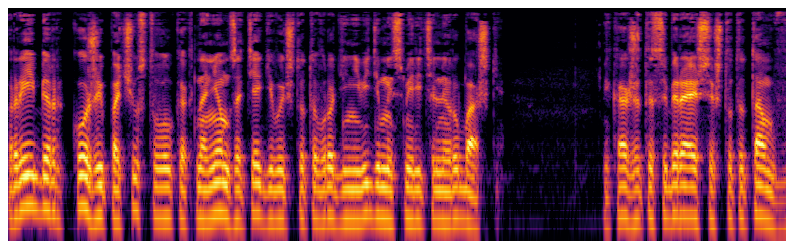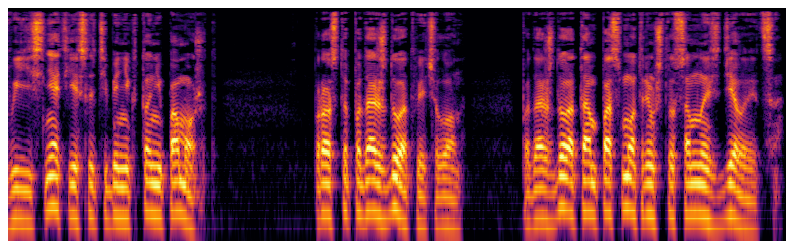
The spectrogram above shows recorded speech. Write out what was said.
Рейбер кожей почувствовал, как на нем затягивает что-то вроде невидимой смирительной рубашки. «И как же ты собираешься что-то там выяснять, если тебе никто не поможет?» «Просто подожду», — ответил он. Подожду, а там посмотрим, что со мной сделается».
